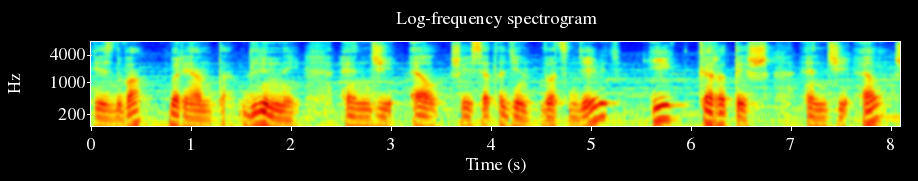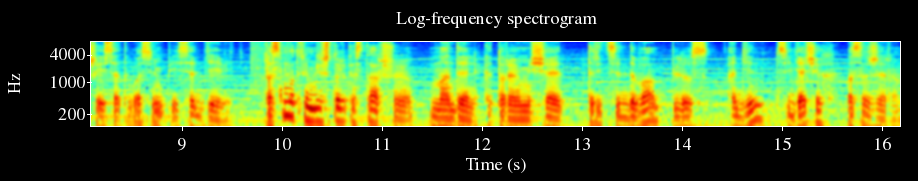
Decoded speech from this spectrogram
есть два варианта. Длинный NGL6129 и коротыш NGL 6859. Рассмотрим лишь только старшую модель, которая вмещает 32 плюс 1 сидячих пассажира,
